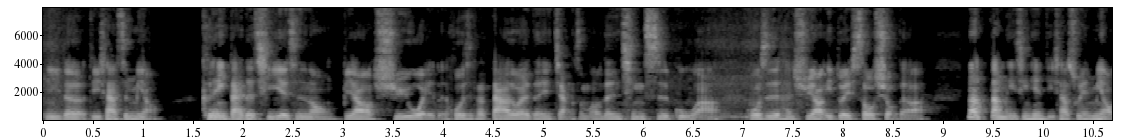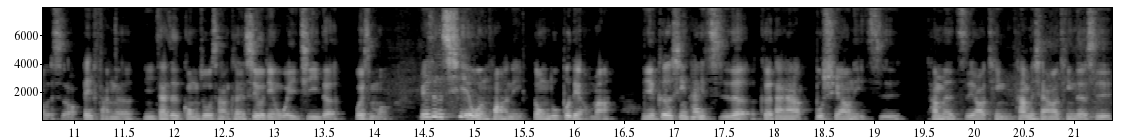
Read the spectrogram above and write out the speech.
你的底下是庙，可是你待的企业是那种比较虚伪的，或者是他大家都在这里讲什么人情世故啊，或者是很需要一堆 social 的啊。那当你今天底下出现庙的时候，哎，反而你在这个工作上可能是有点危机的。为什么？因为这个企业文化你融入不了嘛。你的个性太直了，可大家不需要你直，他们只要听，他们想要听的是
